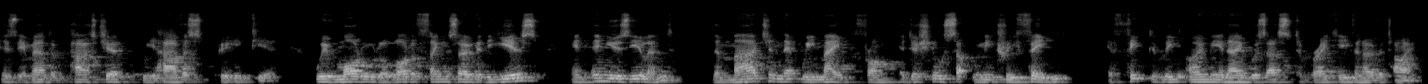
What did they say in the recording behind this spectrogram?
is the amount of pasture we harvest per hectare. We've modelled a lot of things over the years. And in New Zealand, the margin that we make from additional supplementary feed effectively only enables us to break even over time.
